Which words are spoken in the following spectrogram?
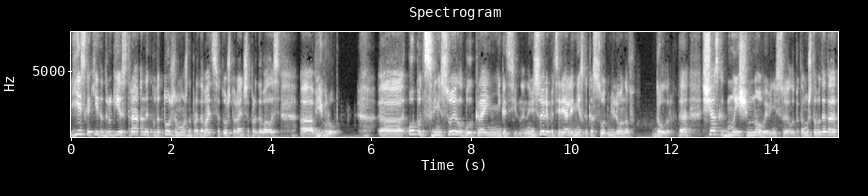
есть какие-то другие страны, куда тоже можно продавать все то, что раньше продавалось э, в Европу. Э, опыт с Венесуэлой был крайне негативный. На Венесуэле потеряли несколько сот миллионов долларов. Да? Сейчас как бы мы ищем новые Венесуэлы, потому что вот эта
